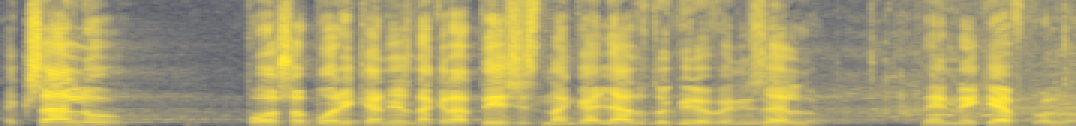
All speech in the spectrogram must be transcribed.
Εξάλλου, πόσο μπορεί κανείς να κρατήσει στην αγκαλιά του τον κύριο Βενιζέλο; Δεν είναι και εύκολο.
